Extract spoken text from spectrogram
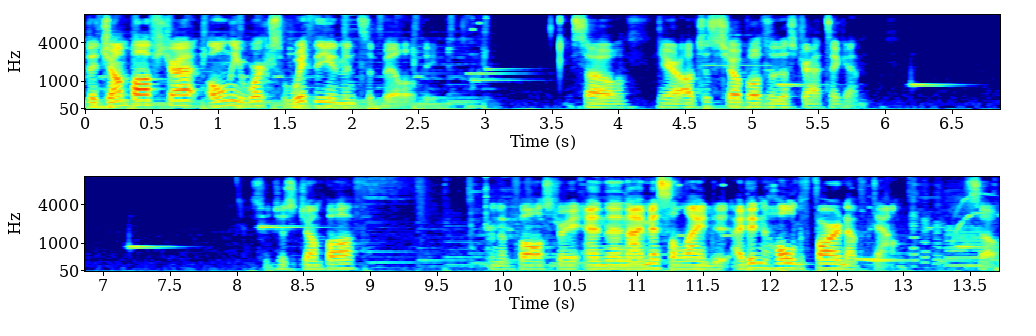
The jump off strat only works with the invincibility. So here, I'll just show both of the strats again. So just jump off, and then fall straight, and then I misaligned it. I didn't hold far enough down. So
